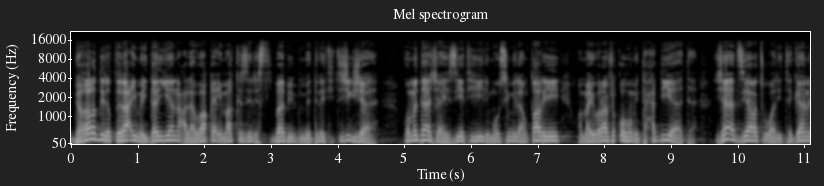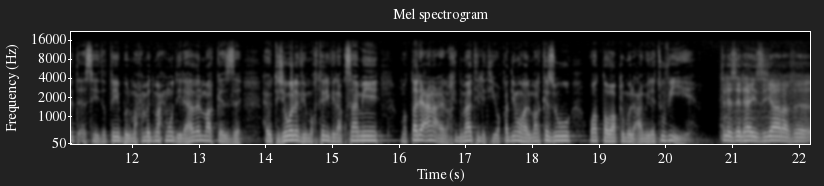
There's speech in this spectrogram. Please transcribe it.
بغرض الاطلاع ميدانيا على واقع مركز الاستطباب بمدينة تجيكجاه ومدى جاهزيته لموسم الأمطار وما يرافقه من تحديات. جاءت زيارة والي تقانت السيد طيب محمد محمود إلى هذا المركز حيث تجول في مختلف الأقسام مطلعا على الخدمات التي يقدمها المركز والطواقم العاملة فيه. تنزل هذه الزيارة في,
